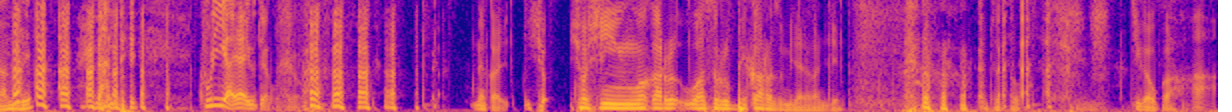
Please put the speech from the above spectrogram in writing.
の？なんで？い なんで？クリアや言うてんこっちの。なんかしょ初心わかる忘るべからずみたいな感じで。ちょっと違うか。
